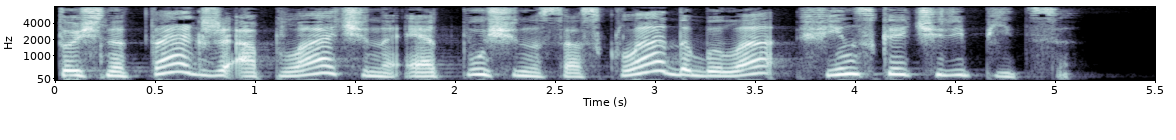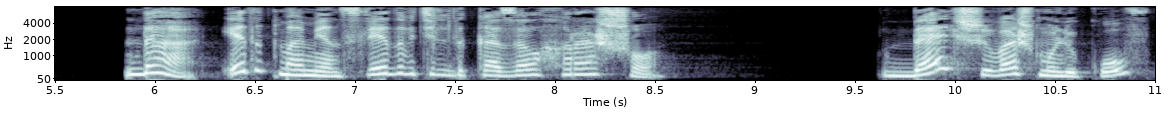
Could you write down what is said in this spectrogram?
Точно так же оплачена и отпущена со склада была финская черепица. Да, этот момент следователь доказал хорошо. Дальше ваш Малюков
